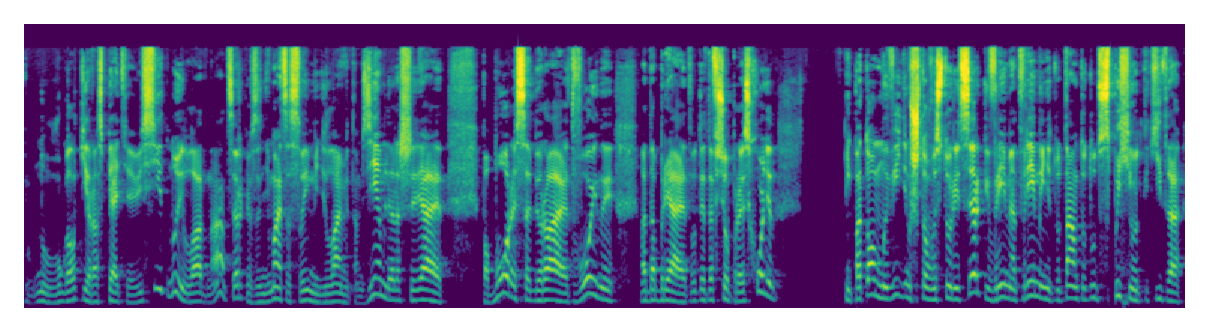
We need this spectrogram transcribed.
ну, в уголке распятия висит, ну и ладно, а церковь занимается своими делами, там земли расширяет, поборы собирает, войны одобряет, вот это все происходит. И потом мы видим, что в истории церкви время от времени то там, то тут вспыхивают какие-то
